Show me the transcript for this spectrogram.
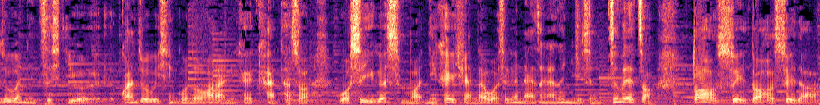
如果你仔细有关注微信公众号呢，你可以看，他说我是一个什么，你可以选择我是个男生还是女生，正在找多少岁多少岁的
